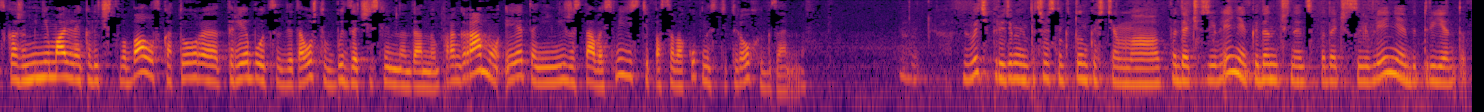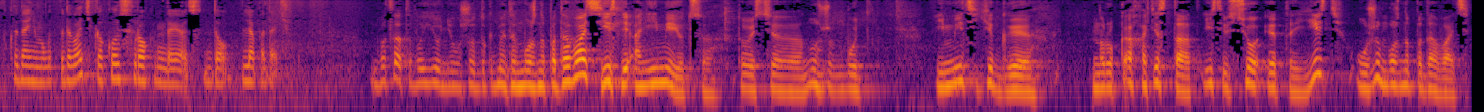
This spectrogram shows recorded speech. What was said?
скажем, минимальное количество баллов, которое требуется для того, чтобы быть зачисленным на данную программу, и это не ниже 180 по совокупности трех экзаменов. Давайте перейдем непосредственно к тонкостям а, подачи заявления. Когда начинается подача заявления абитуриентов, когда они могут подавать и какой срок им дается для подачи? 20 июня уже документы можно подавать, если они имеются. То есть э, нужно будет иметь ЕГЭ, на руках аттестат. Если все это есть, уже можно подавать.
